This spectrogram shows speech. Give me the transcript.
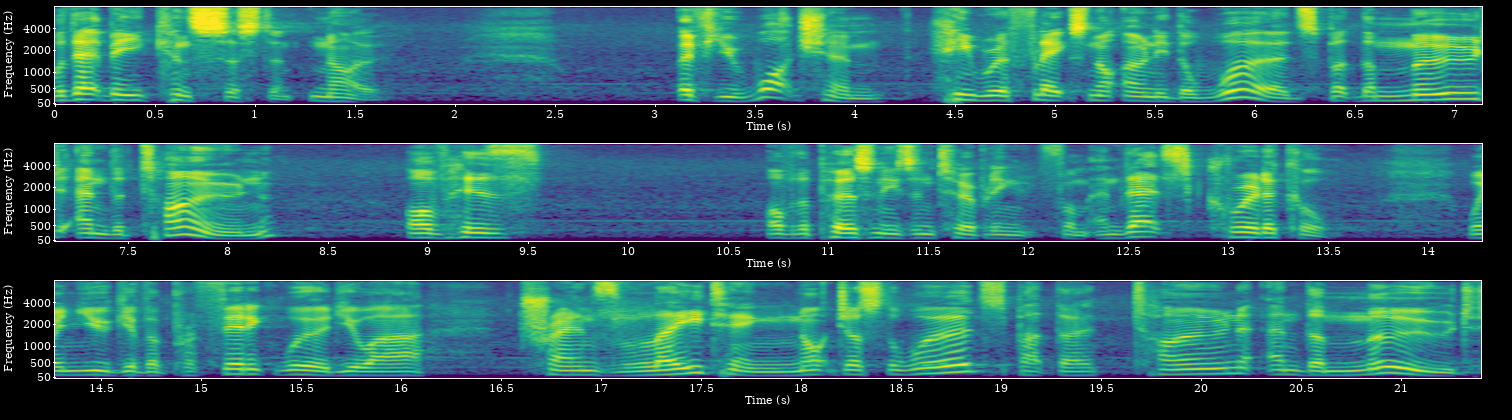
Would that be consistent? No. If you watch him, he reflects not only the words, but the mood and the tone of his of the person he's interpreting from. And that's critical. When you give a prophetic word, you are translating not just the words, but the tone and the mood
